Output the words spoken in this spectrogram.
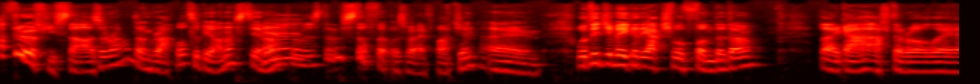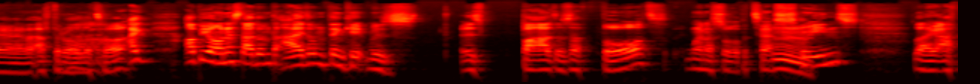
I threw a few stars around on Grappl, to be honest. You know, Yeah. there was there was stuff that was worth watching. Um, what did you make of the actual Thunderdome? Like after all the uh, after all the talk, I I'll be honest. I don't I don't think it was as bad as I thought when I saw the test screens. Like I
